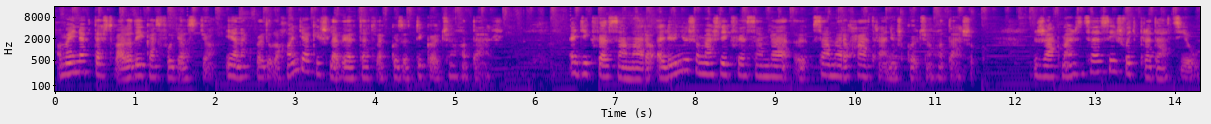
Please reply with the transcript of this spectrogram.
amelynek testváladékát fogyasztja, ilyenek például a hangyák és levéltetvek közötti kölcsönhatás. Egyik fél számára előnyös, a második fél számára, számára hátrányos kölcsönhatások. Zsákmányszerzés vagy predáció.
